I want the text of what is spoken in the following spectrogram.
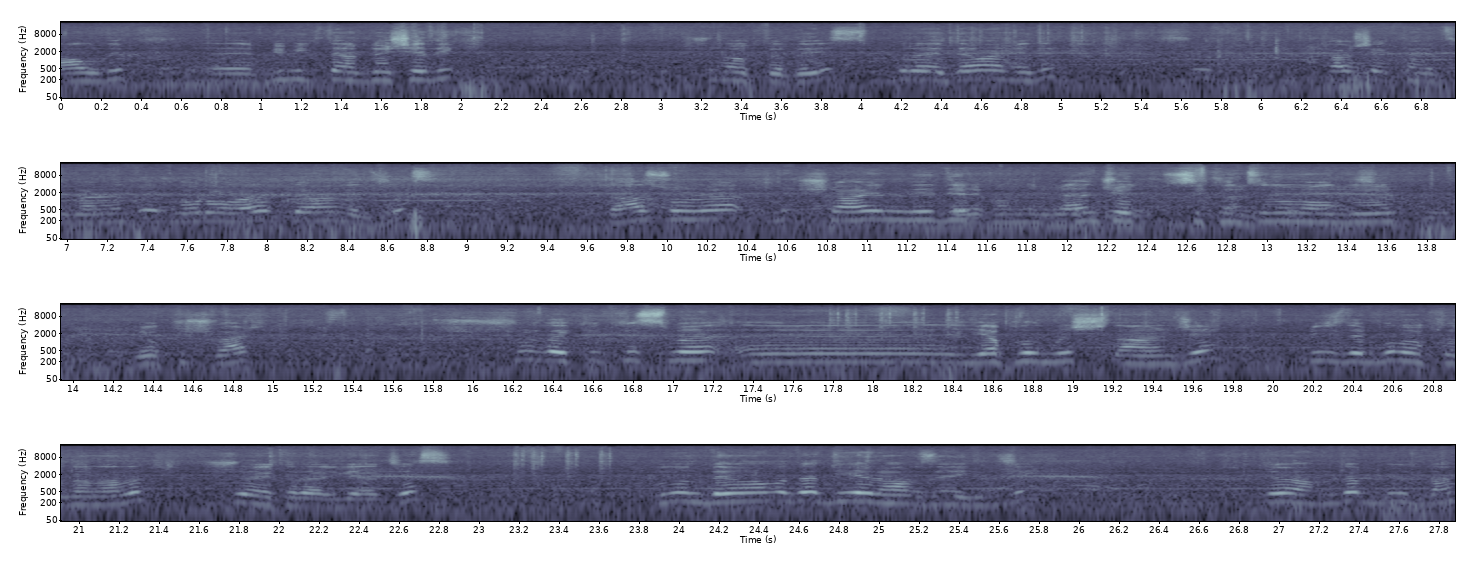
aldık. Ee, bir miktar döşedik. Şu noktadayız. Buraya devam edip şu kavşaktan itibaren de boru olarak devam edeceğiz. Daha sonra Şahin nedir? En çok sıkıntının olduğu yokuş var. Şuradaki kısmı eee, yapılmış daha önce. Biz de bu noktadan alıp şuraya kadar geleceğiz. Bunun devamı da diğer havzaya gidecek. Devamı da buradan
